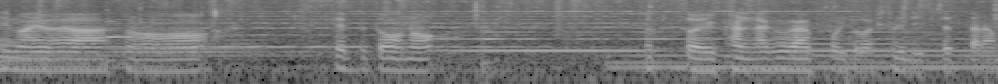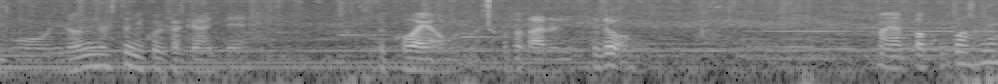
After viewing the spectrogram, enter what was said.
で前はそのセブ島のちょっとそういう歓楽街っぽいとこ1人で行っちゃったらもういろんな人に声かけられてちょっと怖い思いをしたことがあるんですけどまあやっぱここはね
